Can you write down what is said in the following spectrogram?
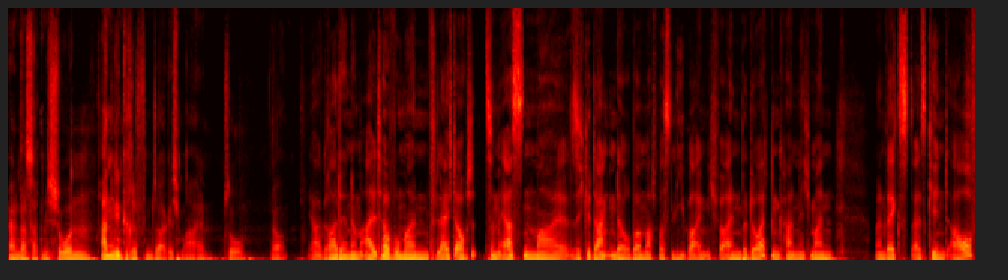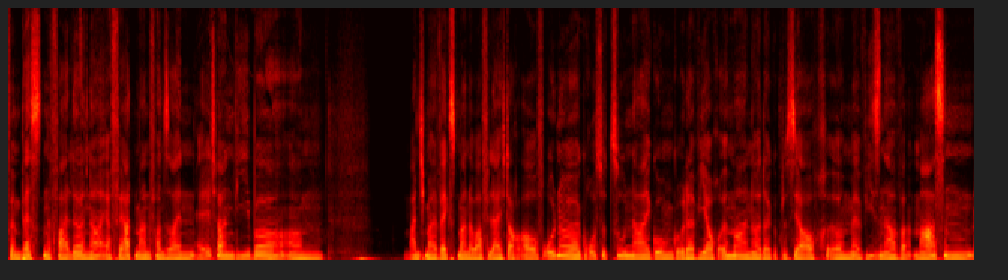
mhm. das hat mich schon angegriffen, sage ich mal. So, ja. Ja, gerade in einem Alter, wo man vielleicht auch zum ersten Mal sich Gedanken darüber macht, was Liebe eigentlich für einen bedeuten kann. Ich meine, Man wächst als Kind auf. Im besten Falle ne, erfährt man von seinen Eltern Liebe. Ähm, manchmal wächst man aber vielleicht auch auf ohne große Zuneigung oder wie auch immer. Ne. Da gibt es ja auch ähm, erwiesenermaßen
